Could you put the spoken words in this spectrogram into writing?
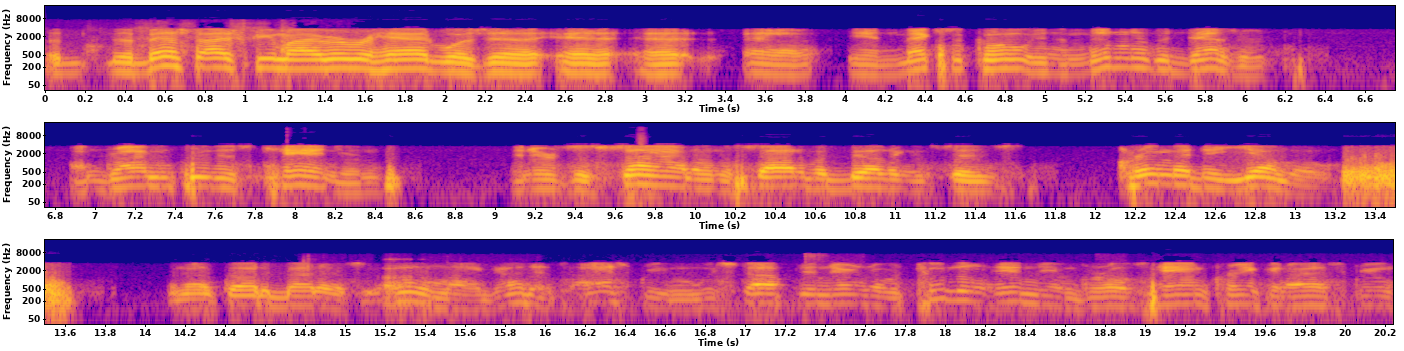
The, best ice cream I've ever had was in in, in, in Mexico in the middle of the desert. I'm driving through this canyon, and there's a sign on the side of a building that says "Crema de Yellow." And I thought about it. I said, "Oh my God, that's ice cream!" And we stopped in there, and there were two little Indian girls hand cranking ice cream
